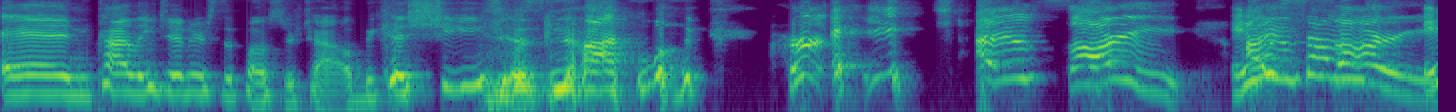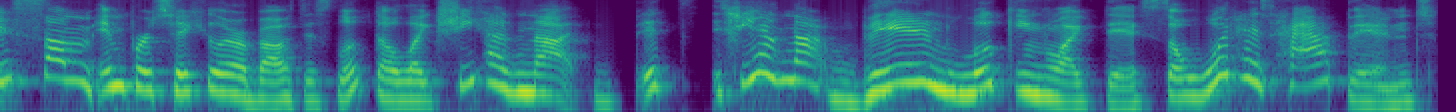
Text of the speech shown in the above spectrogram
And Kylie Jenner's the poster child because she does not look her age. I am sorry. It I am some sorry. it's some in particular about this look though. Like she has not it's she has not been looking like this. So what has happened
